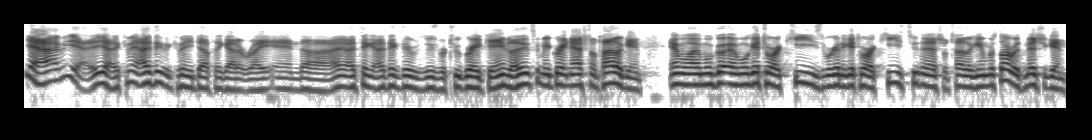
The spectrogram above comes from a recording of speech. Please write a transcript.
yeah, I mean, yeah, yeah. The committee, I think the committee definitely got it right, and uh, I, I, think I think was, these were two great games. I think it's gonna be a great national title game, and we'll, and we'll go and we'll get to our keys. We're gonna get to our keys to the national title game. We'll start with Michigan.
